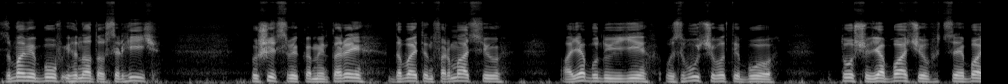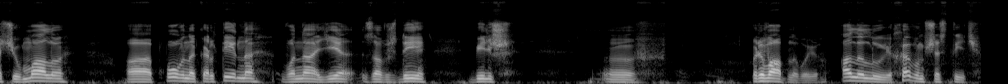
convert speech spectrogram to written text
З вами був Ігнатов Сергій. Пишіть свої коментарі, давайте інформацію, а я буду її озвучувати, бо то, що я бачив, це я бачив мало, а повна картина вона є завжди більш е, привабливою. Алелуя! Хай вам щастить!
